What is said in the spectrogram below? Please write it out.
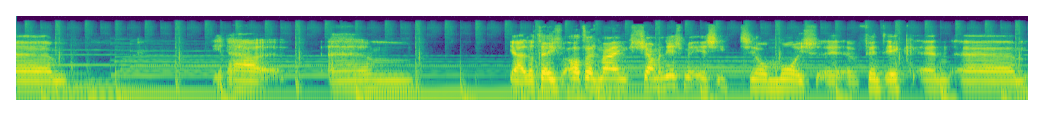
um, ja, um, ja, dat heeft altijd mijn shamanisme is iets heel moois, uh, vind ik. En um,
